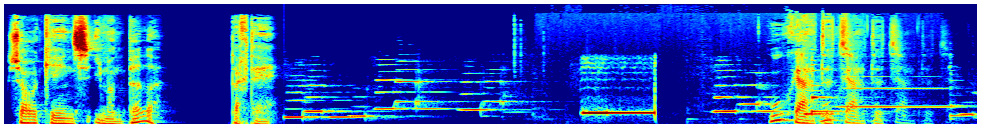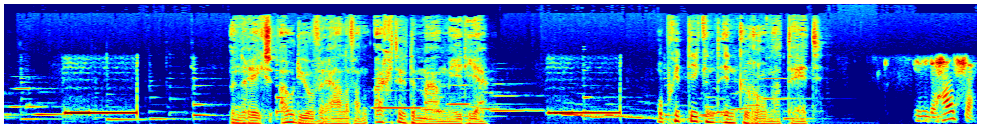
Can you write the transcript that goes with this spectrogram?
Zou ik eens iemand bellen? dacht hij. Hoe gaat het? Gaat het? Een reeks audioverhalen van Achter de Maan Media. Opgetekend in coronatijd. Hilde Helsen.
